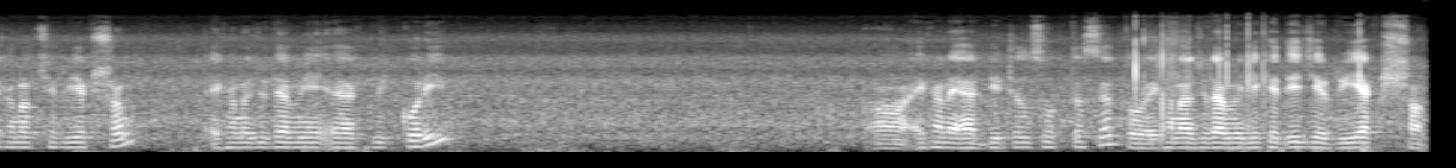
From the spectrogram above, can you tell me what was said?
এখানে হচ্ছে রিয়াকশন এখানে যদি আমি ক্লিক করি এখানে অ্যাড ডিটেলস উঠতেছে, তো এখানে যদি আমি লিখে দিই যে রিয়াকশন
